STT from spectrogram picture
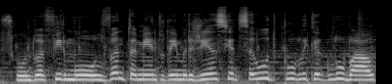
Segundo afirmou, o levantamento da emergência de saúde pública global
